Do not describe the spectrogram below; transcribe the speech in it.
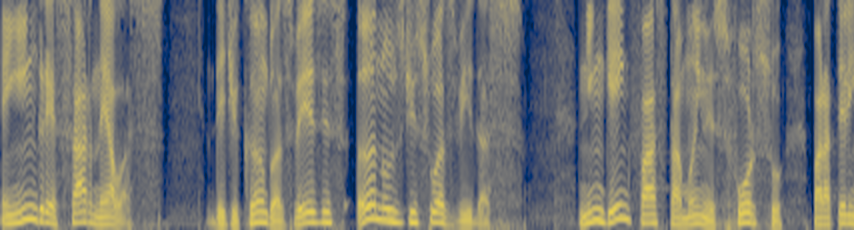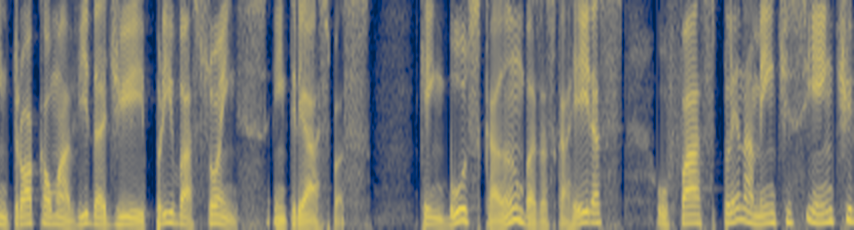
em ingressar nelas, dedicando às vezes anos de suas vidas. Ninguém faz tamanho esforço para ter em troca uma vida de privações, entre aspas. Quem busca ambas as carreiras o faz plenamente ciente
